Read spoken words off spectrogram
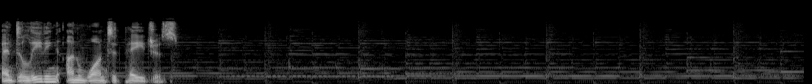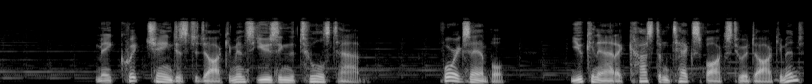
and deleting unwanted pages. Make quick changes to documents using the Tools tab. For example, you can add a custom text box to a document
